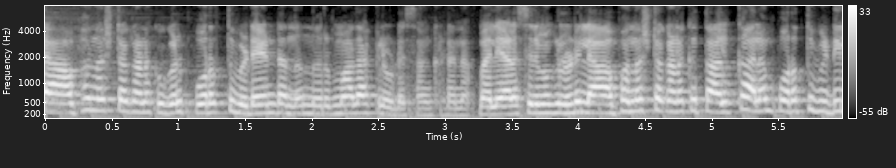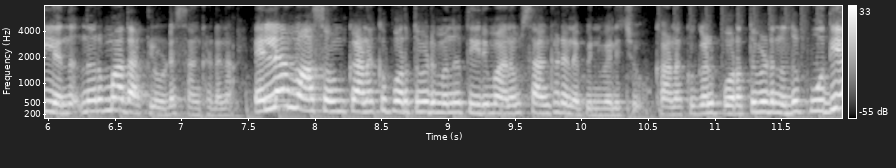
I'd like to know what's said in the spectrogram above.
ലാഭനഷ്ട കണക്കുകൾ പുറത്തുവിടേണ്ടെന്ന് നിർമ്മാതാക്കളുടെ സംഘടന. മലയാള സിനിമകളുടെ ലാഭനഷ്ട കണക്ക് തൽക്കാലം പുറത്തുവിടില്ലെന്ന് നിർമ്മാതാക്കളുടെ സംഘടന. എല്ലാ മാസവും കണക്ക് പുറത്തുവിടുമെന്ന് തീരുമാനം സംഘടന പിൻവലിച്ചു. കണക്കുകൾ പുറത്തുവിടുന്നത് പുതിയ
